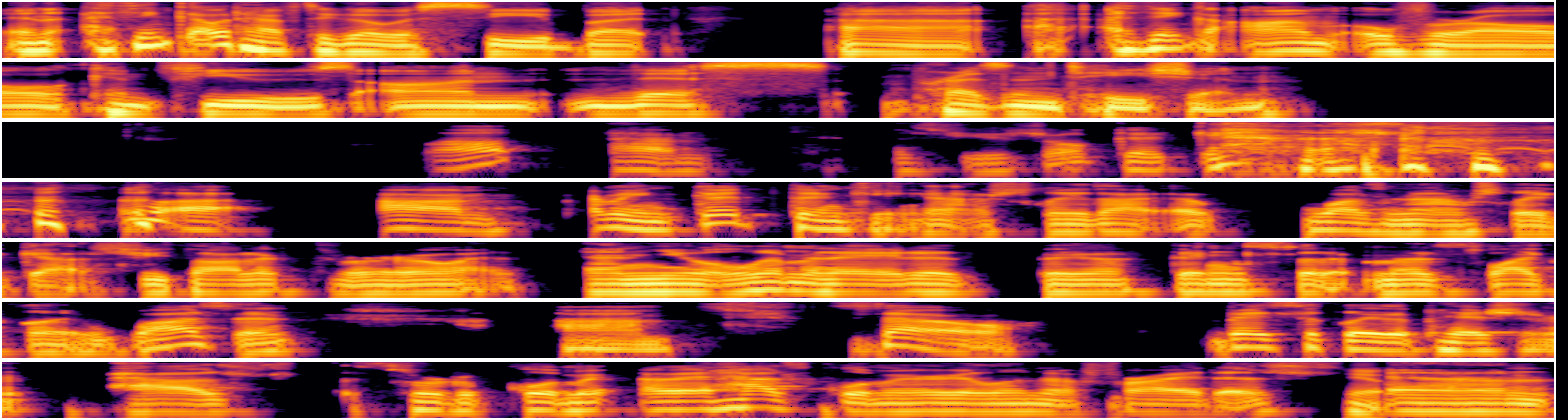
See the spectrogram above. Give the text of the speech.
and I think I would have to go with C. But uh, I think I'm overall confused on this presentation. Well, um, as usual, good guess. but, um, I mean, good thinking, actually. That it wasn't actually a guess. You thought it through and, and you eliminated the things that it most likely wasn't. Um, so, basically the patient has sort of glomer- uh, it has glomerulonephritis, Yep. and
